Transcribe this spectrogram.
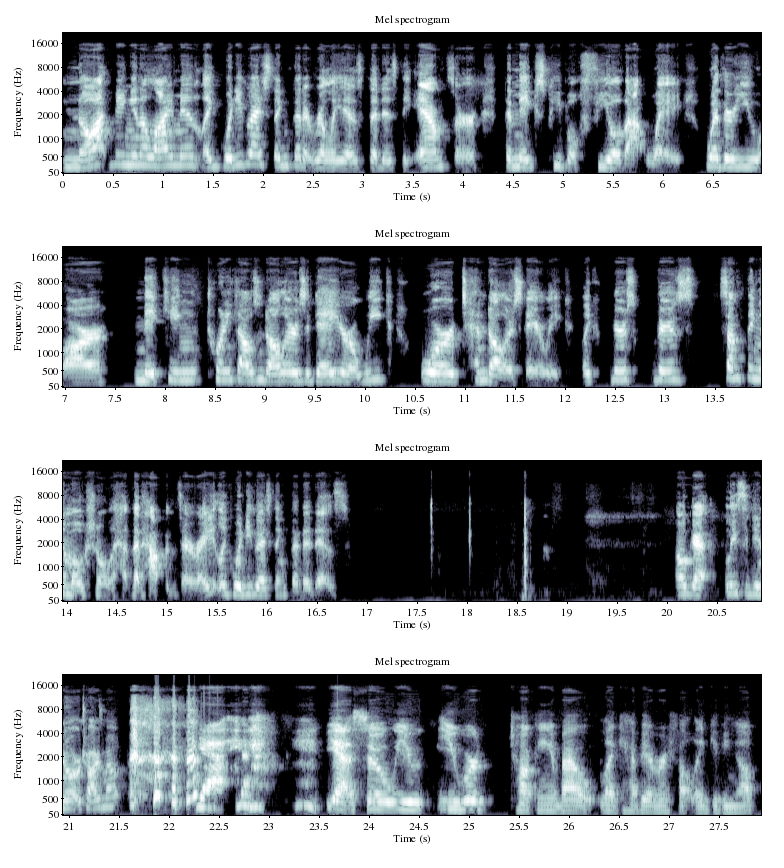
not being in alignment? Like, what do you guys think that it really is that is the answer that makes people feel that way? Whether you are making $20,000 a day or a week or $10 a day or a week. Like there's there's something emotional that happens there, right? Like what do you guys think that it is? Okay, Lisa, do you know what we're talking about? yeah, yeah. Yeah, so you you were talking about like have you ever felt like giving up,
